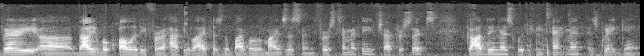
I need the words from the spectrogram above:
very uh, valuable quality for a happy life, as the Bible reminds us in 1 Timothy chapter 6. Godliness with contentment is great gain.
